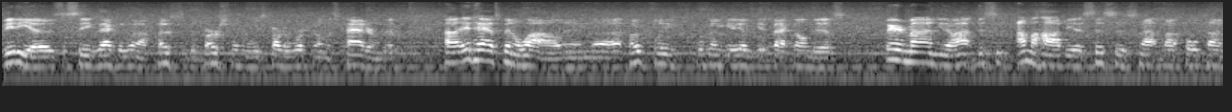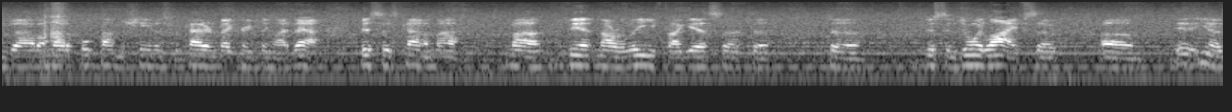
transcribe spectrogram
videos to see exactly when I posted the first one when we started working on this pattern. But uh, it has been a while, and uh, hopefully we're going to be able to get back on this. Bear in mind, you know, I, this is, I'm a hobbyist. This is not my full-time job. I'm not a full-time machinist or pattern maker or anything like that. This is kind of my my vent, my relief, I guess, uh, to to just enjoy life. So. Um, you know,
